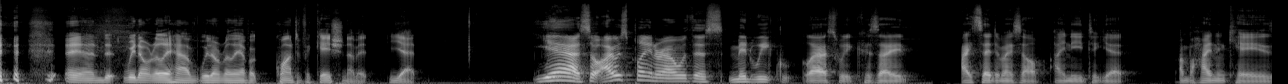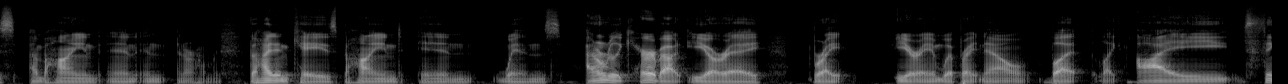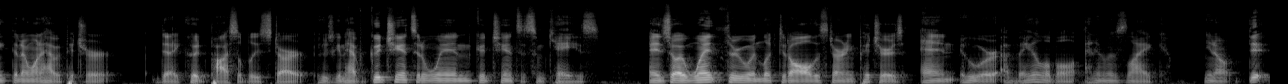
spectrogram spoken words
and we don't really have we don't really have a quantification of it yet. Yeah, so I was playing around with this midweek last week because I I said to myself I need to get I'm behind in Ks, I'm behind in in, in our home league, behind in Ks, behind in wins. I don't really care about ERA, right? ERA and WHIP right now, but like I think that I want to have a pitcher that I could possibly start who's going to have a good chance at a win, good chance at some Ks. And so I went through and looked at all the starting pitchers and who were available, and it was like, you know, th-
